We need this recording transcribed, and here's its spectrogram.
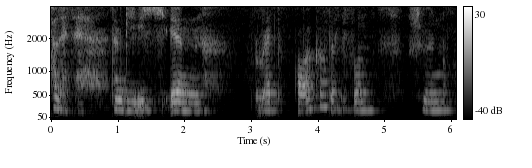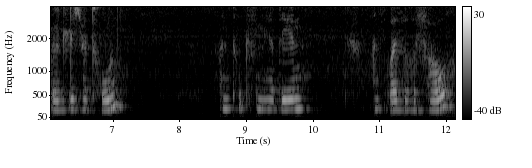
Palette. Dann gehe ich in Red Orca, das ist so ein schön rötlicher Ton, und tupfe mir den ans äußere V,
